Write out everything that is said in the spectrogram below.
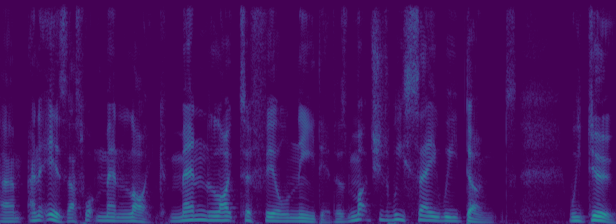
Um, and it is, that's what men like. Men like to feel needed. As much as we say we don't, we do.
